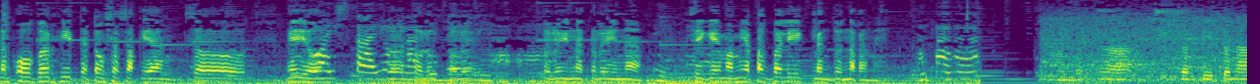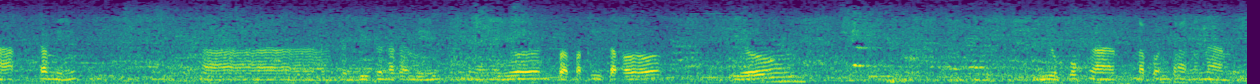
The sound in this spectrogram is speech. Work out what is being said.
nag-overheat itong sasakyan. So ngayon Twice tayo ah, tuloy, tuloy, nag-delay. tuloy na tuloy na. Sige mamaya pagbalik landon na kami. Uh, nandito na kami. Ah, nandito na kami. Ngayon, papakita ko yung yung po na napuntahan na namin.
